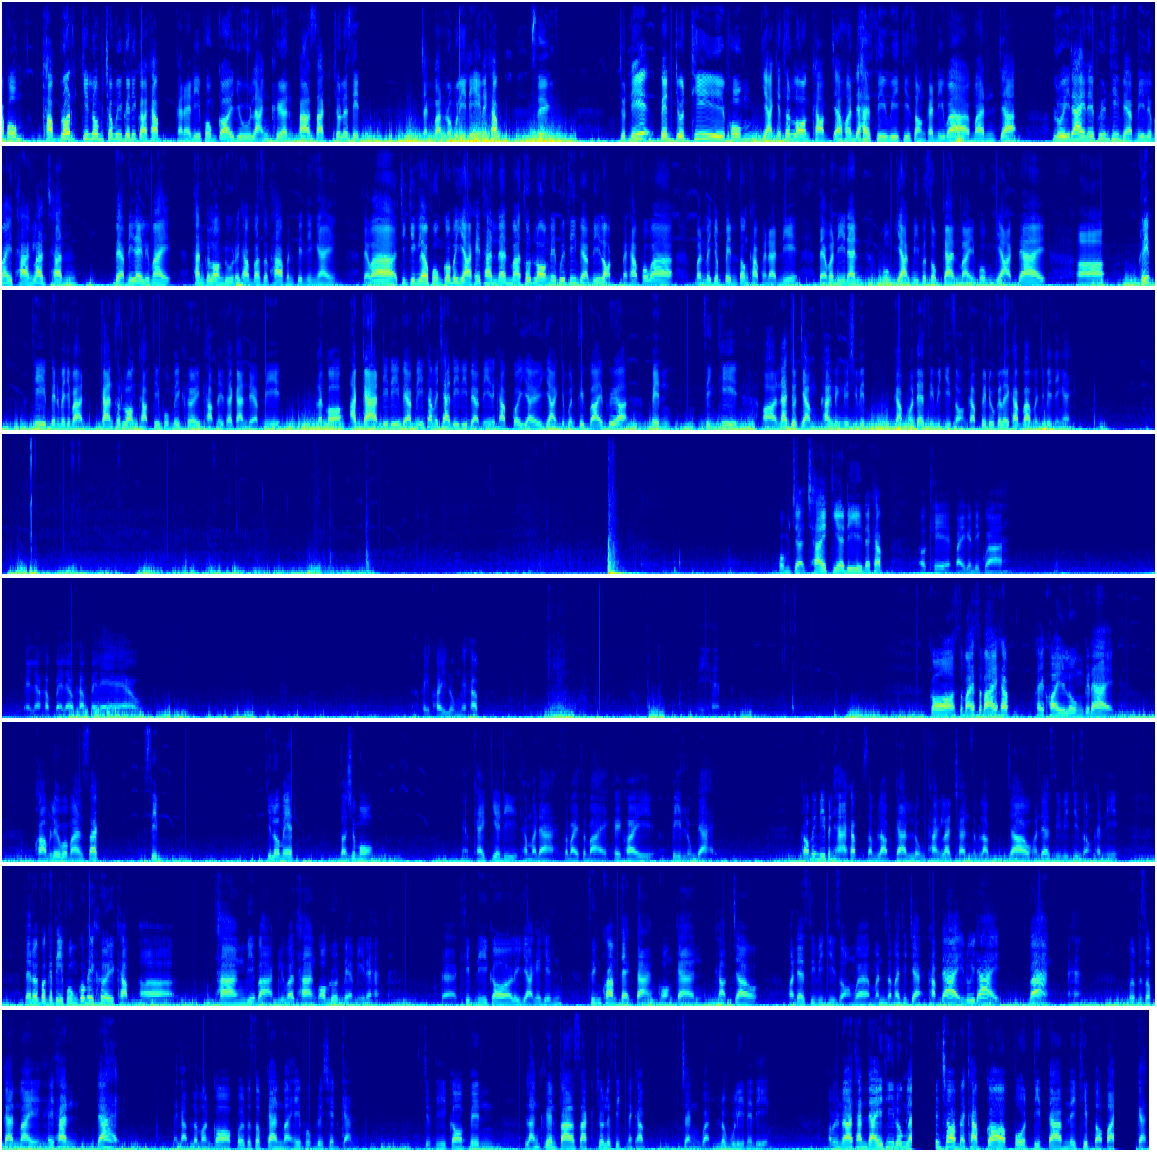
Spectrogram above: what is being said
ครับผมขับรถกินลมชมวิวกันดีกว่าครับขณะนี้ผมก็อยู่หลังเขื่อนป่าสักชลสิทธิ์จังหวัดลบบุรีนี่เองนะครับ ซึ่งจุดนี้เป็นจุดที่ผมอยากจะทดลองขับเจ้า Honda CV G2 คันนี้ว่ามันจะลุยได้ในพื้นที่แบบนี้หรือไม่ทางลาดชันแบบนี้ได้หรือไม่ ท่านก็ลองดูนะครับว่าสภาพมันเป็นยังไง แต่ว่าจริง ๆ แล้วผมก็ไม่อยากให้ท่านนั้นมาทดลองในพื้นที่แบบนี้หรอกนะครับ เพราะว่ามันไม่จำเป็นต้องขับขนาดนี้ แต่วันนี้นั้นผมอยากมีประสบการณ์ใหม่ ผมอยากได้คลิป ที่เป็นบรรยากาศการทดลองขับที่ผมไม่เคยขับในสถานการณ์แบบนี้ แล้วก็อากาศดีๆ แบบนี้ธรรมชาติดีๆแบบนี้นะครับก็อยากจะบันทึกไว้เพื่อเป็นสิ่งที่น่าจดจำครั้งหนึ่งในชีวิตกับ Honda CVG 2ครับไปดูกันเลยครับว่ามันจะเป็นยังไงผมจะใช้เกียร์ดีนะครับ โอเค ไปกันดีกว่า แล้วครับไปแล้วครับไปแล้ว ค่อยๆลงนะครับนี่ฮะก็สบายๆครับ ค่อยๆลงก็ได้ ความเร็วประมาณสัก 10 กิโลเมตร ต่อชั่วโมงแบบใช้เกียร์ดีธรรมดา สบายๆ ค่อย ๆ ปีนลงได้ ก็ไม่มีปัญหาครับสำหรับการลงทางลาดชันสำหรับเจ้า Honda CVG 2 คันนี้ แต่โดยปกติผมก็ไม่เคยขับทางวิบากหรือว่าทางออฟโรดแบบนี้นะฮะ แต่คลิปนี้ก็เลยอยากให้เห็นถึงความแตกต่างของการขับเจ้า Honda CVG 2 ว่ามันสามารถที่จะขับได้ ลุยได้บ้างนะฮะ เปิดประสบการณ์ใหม่ให้ท่านได้นะครับ แล้วมันก็เปิดประสบการณ์ใหม่ให้ผมด้วยเช่นกัน จุดนี้ก็เป็นหลังเขื่อนป่าสักชลสิทธิ์นะครับ จังหวัดลบบุรีนั่นเอง เอาเป็นว่าท่านใดที่ลงแรงชื่นชอบนะครับ ก็โปรดติดตามในคลิปต่อไปกัน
